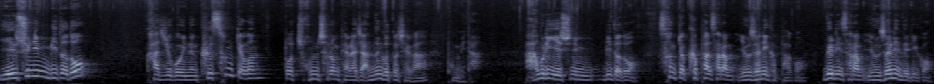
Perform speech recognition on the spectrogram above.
예수님 믿어도 가지고 있는 그 성격은 또 좀처럼 변하지 않는 것도 제가 봅니다. 아무리 예수님 믿어도 성격 급한 사람 여전히 급하고 느린 사람 여전히 느리고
